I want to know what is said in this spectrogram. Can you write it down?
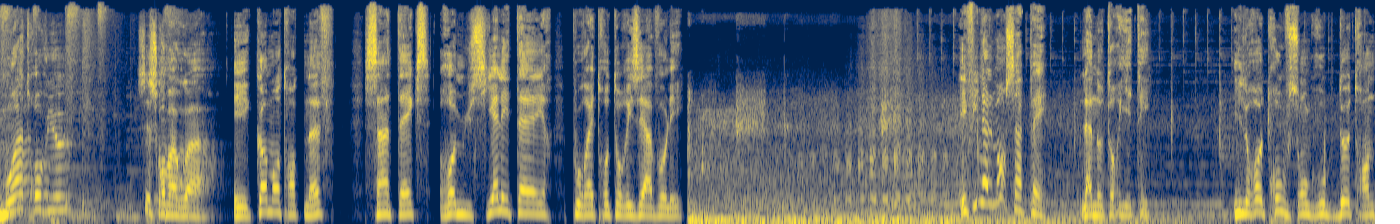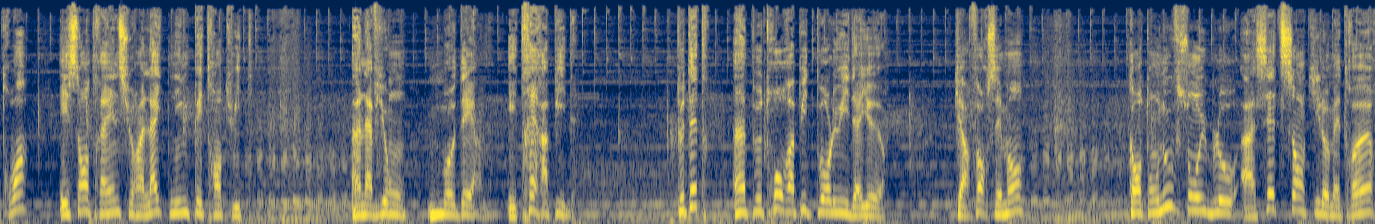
Moi, trop vieux C'est ce qu'on va voir. Et comme en 39, Syntex remue ciel et terre pour être autorisé à voler. Et finalement, ça paie, la notoriété. Il retrouve son groupe 233 et s'entraîne sur un Lightning P-38. Un avion moderne et très rapide. Peut-être un peu trop rapide pour lui d'ailleurs. Car forcément, quand on ouvre son hublot à 700 km/h,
